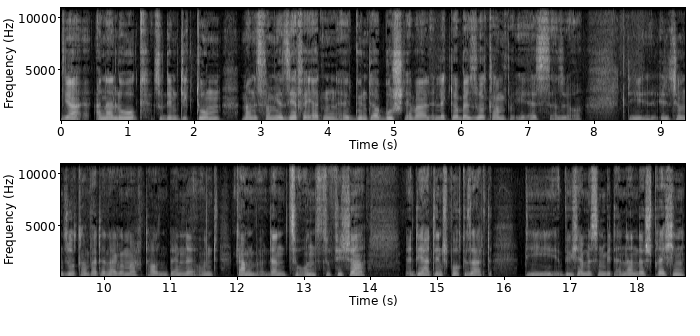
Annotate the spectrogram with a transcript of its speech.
ja, analog zu dem Diktum meines von mir sehr verehrten äh, Günther Busch, der war Lektor bei Surkamp ES, also die Edition Surkamp hat er da gemacht, tausend Bände, und kam dann zu uns, zu Fischer. Der hat den Spruch gesagt, die Bücher müssen miteinander sprechen,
